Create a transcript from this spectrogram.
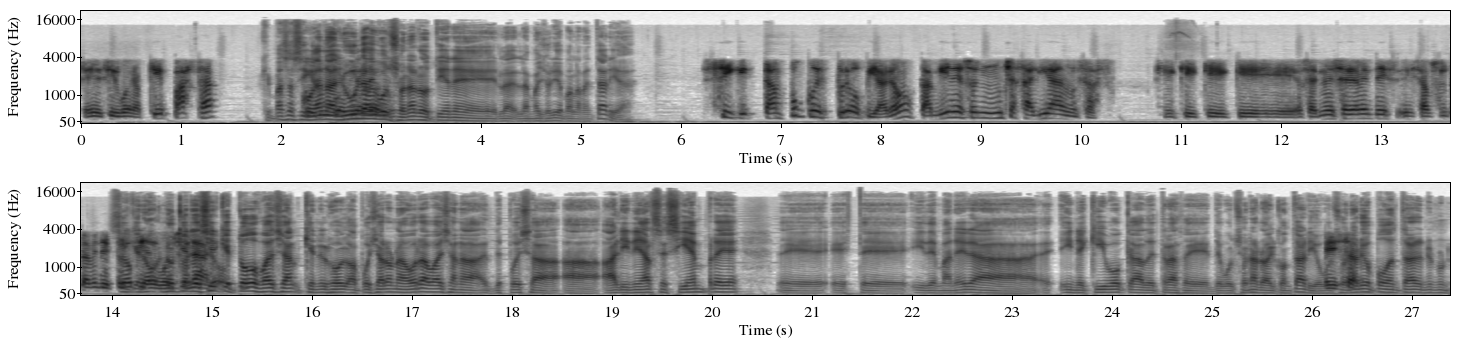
es decir, bueno, ¿qué pasa ¿Qué pasa si gana Lula y Bolsonaro tiene la, mayoría parlamentaria? Sí, que tampoco es propia, ¿no? También son muchas alianzas. Que, que, que, o sea, no necesariamente es, absolutamente propia no, de Bolsonaro. No quiere decir que todos vayan, quienes lo apoyaron ahora, vayan a, después a alinearse siempre eh, este, y de manera inequívoca detrás de, Bolsonaro. Al contrario, Bolsonaro puede entrar en, un,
